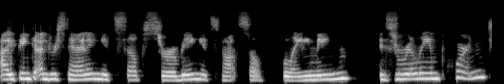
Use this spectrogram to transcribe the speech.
I think understanding it's self serving, it's not self blaming, is really important.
